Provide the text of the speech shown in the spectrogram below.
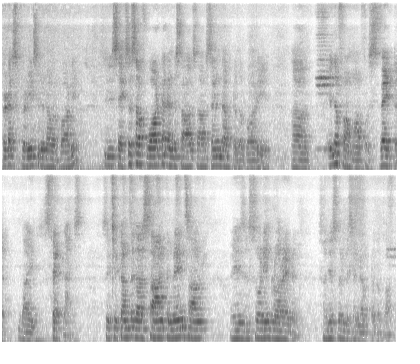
products produced in our body. So this excess of water and salts are sent out to the body uh, in the form of sweat by sweat glands. So if you come to the salt, main salt is sodium chloride. So this will be sent out to the body.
